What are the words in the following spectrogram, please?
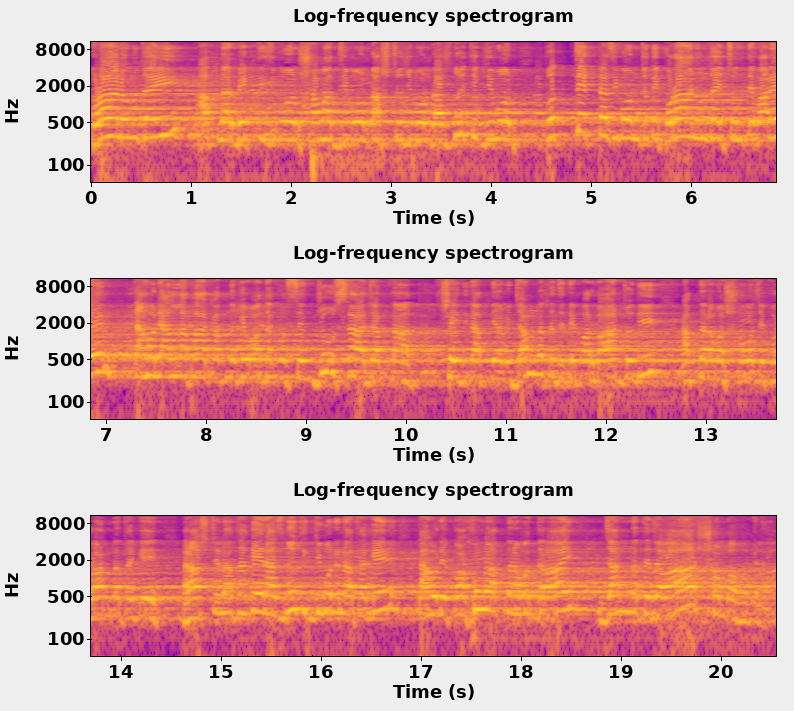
কোরআন অনুযায়ী আপনার ব্যক্তি জীবন, সমাজ জীবন, রাষ্ট্র জীবন, রাজনৈতিক জীবন প্রত্যেকটা জীবন যদি কোরআন অনুযায়ী চলতে পারেন তাহলে আল্লাহ পাক আপনাকে ওয়াদা করছেন, জুসা জান্নাত। সেই দিন আপনি আমি জান্নাতে যেতে পারব। আর যদি আপনার আমার সমাজে কোরআন না থাকে, রাষ্ট্রে না থাকে, রাজনৈতিক জীবনে না থাকে, তাহলে কখনো আপনার আমার দ্বারাই জান্নাতে যাওয়া সম্ভব হবে না।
